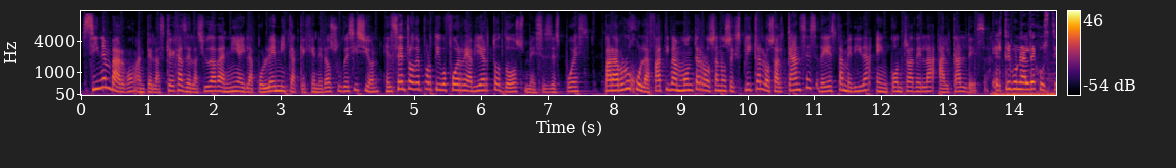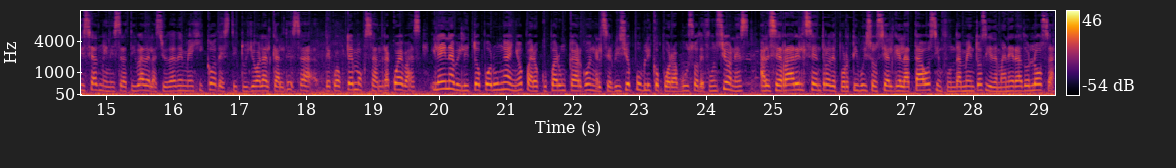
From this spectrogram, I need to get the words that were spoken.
Sin embargo, ante las quejas de la ciudadanía y la polémica que generó su decisión, el centro deportivo fue reabierto dos meses después. Para Brújula, Fátima Monterrosa nos explica los alcances de esta medida en contra de la alcaldesa. El Tribunal de Justicia Administrativa de la Ciudad de México destituyó a la alcaldesa de Cuauhtémoc, Sandra Cuevas, y la inhabilitó por un año para ocupar un cargo en el servicio público por abuso de funciones, al cerrar el Centro Deportivo y Social Guelatao sin fundamentos y de manera dolosa.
